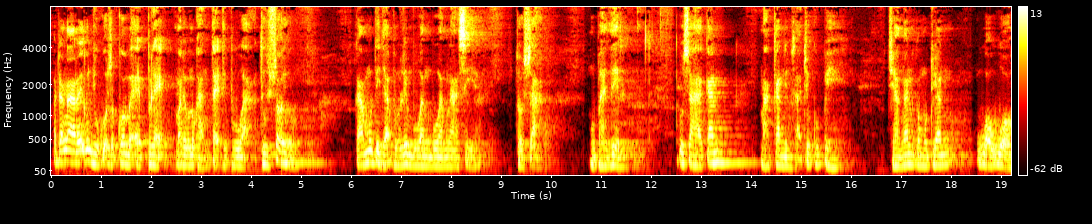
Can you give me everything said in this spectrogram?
Kadang ngarek pun cukup sego mbak eblek, mari ngono gantek dibuat. Dosa. Kamu tidak boleh buang-buang nasi ya. Dosa. Mubazir. Usahakan makan yang sak cukupi. Jangan kemudian wow wow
